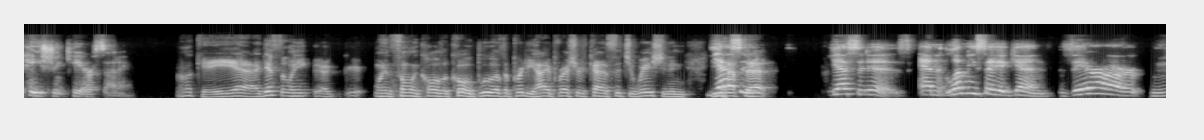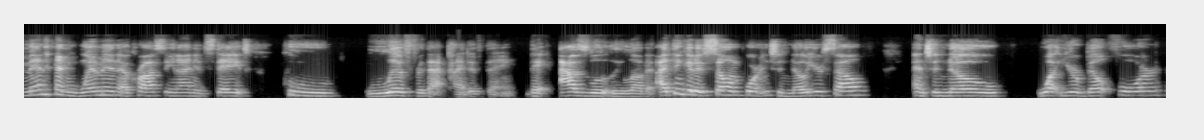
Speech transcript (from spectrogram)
patient care setting. Okay, yeah, I guess when uh, when someone calls a code blue, it's a pretty high pressure kind of situation, and you yes, have to. yes, it is. And let me say again, there are men and women across the United States who live for that kind of thing. They absolutely love it. I think it is so important to know yourself and to know what you're built for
